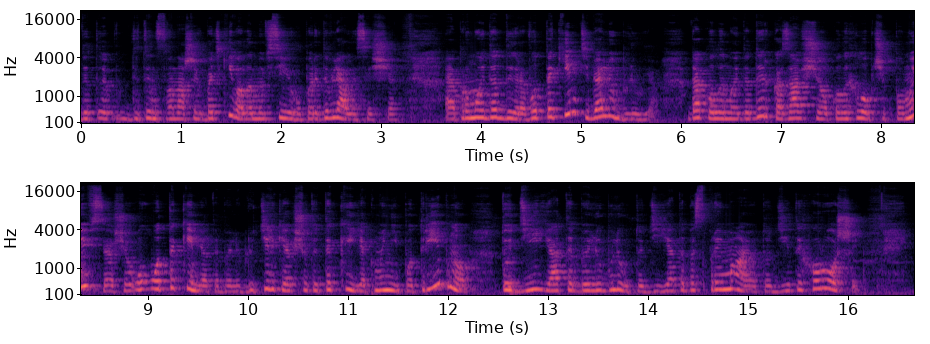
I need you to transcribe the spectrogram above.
дитинства наших батьків, але ми всі його передивлялися ще. е, Про Мойдадира. От таким тебе люблю я. Да, коли Мойдадир казав, що коли хлопчик помився, що от таким я тебе люблю. Тільки якщо ти такий, як мені потрібно, тоді я тебе люблю, тоді я тебе сприймаю, тоді ти хороший.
